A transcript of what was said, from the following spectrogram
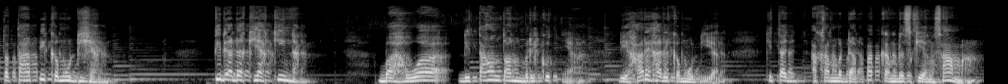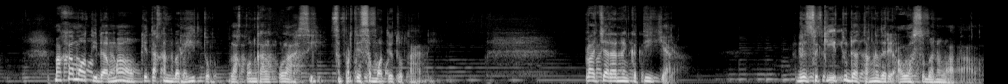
tetapi kemudian tidak ada keyakinan bahwa di tahun-tahun berikutnya, di hari-hari kemudian, kita akan mendapatkan rezeki yang sama, maka mau tidak mau kita akan berhitung, melakukan kalkulasi seperti semut itu tadi. Pelajaran yang ketiga, rezeki itu datangnya dari Allah Subhanahu wa taala.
